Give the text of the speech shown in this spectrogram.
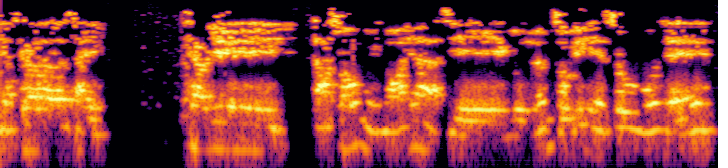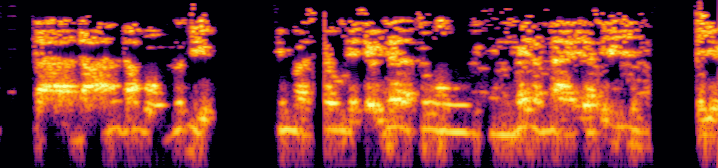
Dạ thưa thầy, theo như đa số người nói á, thì người lớn tuổi Giêsu có thể là đã đã buồn rất nhiều. Nhưng mà theo đệ tử đó tu mấy năm nay thì bây giờ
